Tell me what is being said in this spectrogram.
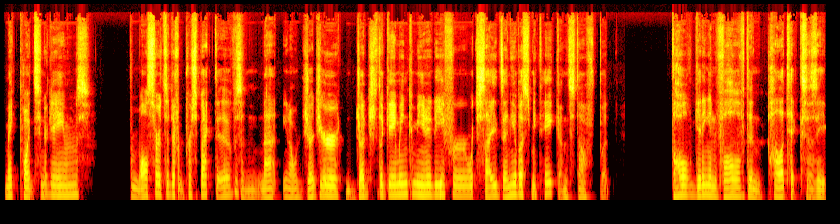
make points in your games from all sorts of different perspectives and not, you know, judge your judge the gaming community for which sides any of us may take on stuff, but the whole getting involved in politics as a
